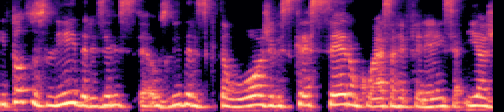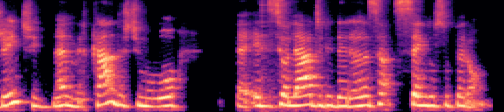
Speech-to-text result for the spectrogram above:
e, todos os líderes, eles, é, os líderes que estão hoje, eles cresceram com essa referência e a gente, né, no mercado, estimulou é, esse olhar de liderança sendo o super-homem.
